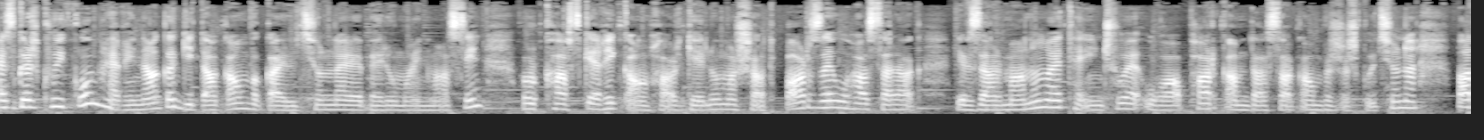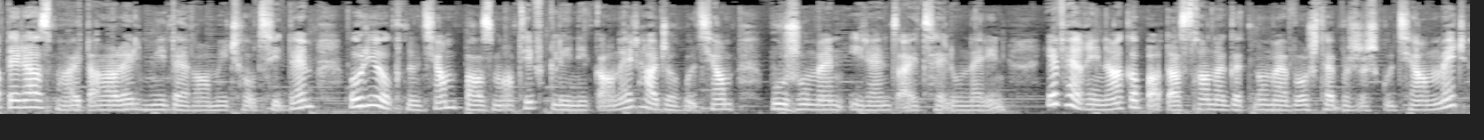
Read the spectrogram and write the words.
Այս գրքույկում հեղինակը գիտական վկայություններ է բերում այն մասին, որ քաղցկեղի կանխարգելումը շատ པարզ է ու հասարակ եւ զարմանում է, թե ինչու է ուղափառ կամ դասական բժշկությունը պատերազմ հայտարարել մի դեղամիջոցի դեմ, որի օգնությամբ բազմաթիվ կլինիկաներ հաջողությամբ բուժում են իրենց այցելուներին եւ հեղինակը պատասխանը գտնում է ոչ թե բժշկության մեջ,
